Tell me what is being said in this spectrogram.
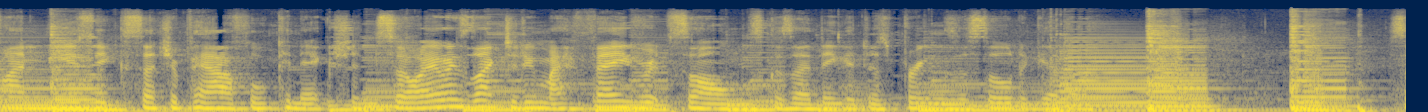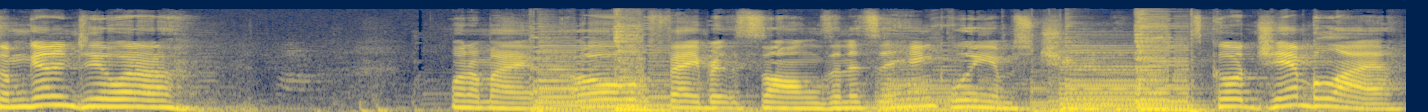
find music such a powerful connection. So I always like to do my favourite songs because I think it just brings us all together. So I'm going to do a, one of my old favourite songs, and it's a Hank Williams tune. It's called Jambalaya.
